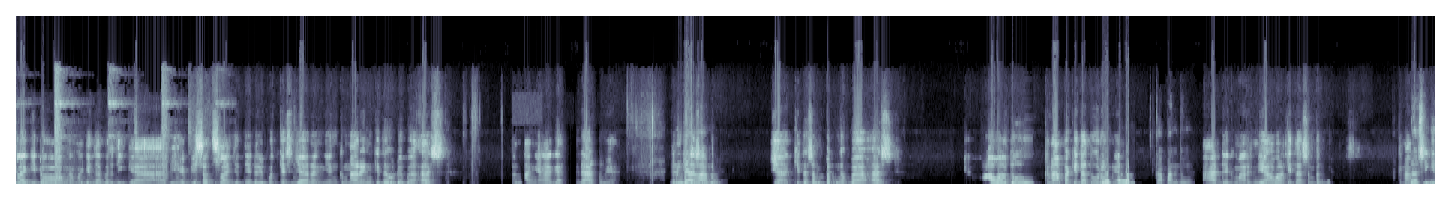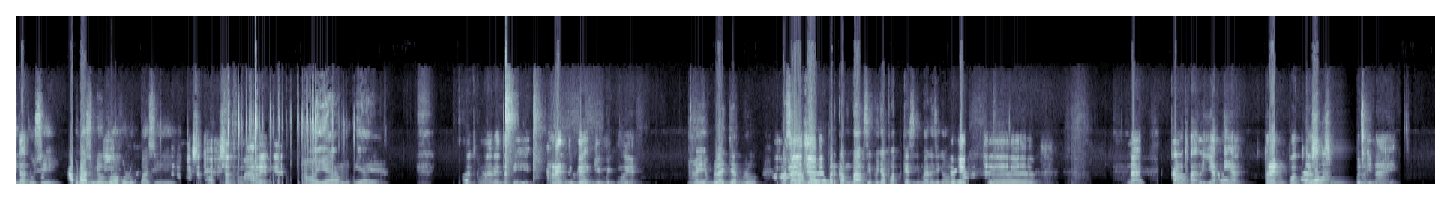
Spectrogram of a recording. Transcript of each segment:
balik lagi dong sama kita bertiga di episode selanjutnya dari podcast jarang. Yang kemarin kita udah bahas tentang yang agak dalam ya. Dan kita Mendalam. sempet, ya kita sempat ngebahas awal tuh kenapa kita turun kan? Kapan tuh? Ada kemarin di awal kita sempat bahas. Kenapa Udah sih kita seminggu sih. Kapan Udah tuh? seminggu aku lupa sih. maksudnya episode kemarin ya? Oh iya, iya ya. Episode kemarin tapi keren juga gimmickmu ya. Oh iya, belajar, Bro. Masa Belajar. mau berkembang sih punya podcast gimana sih kamu? Iya. Nah, kalau tak lihat nih ya, tren podcast ini Alah. sebenarnya naik.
